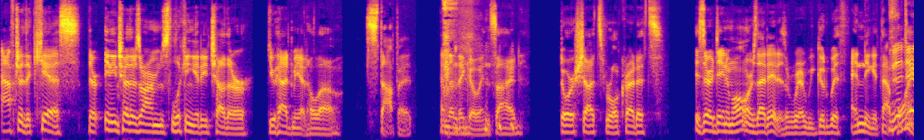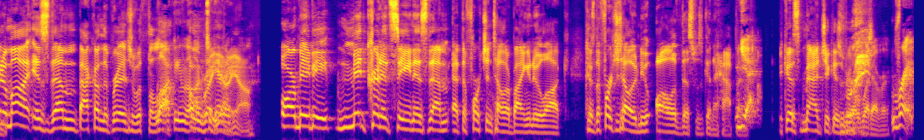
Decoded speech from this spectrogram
After the kiss, they're in each other's arms, looking at each other. You had me at hello. Stop it. And then they go inside. Door shuts. Roll credits. Is there a denouement, or is that it? Is are we good with ending at that The point? The denouement is them back on the bridge with the lock. Locking the Oh lock right, yeah, yeah. Or maybe mid credit scene is them at the fortune teller buying a new lock because the fortune teller knew all of this was going to happen. Yeah. Because magic is real, Right. whatever. Right.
